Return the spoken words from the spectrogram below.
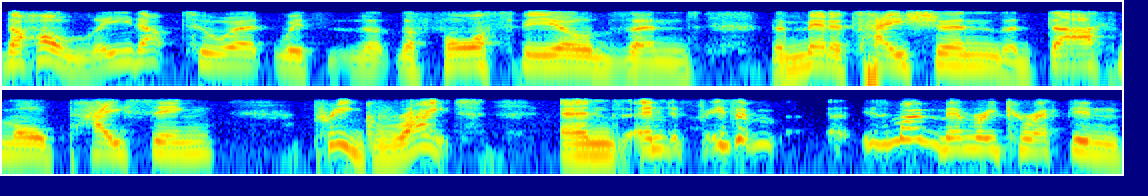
the whole lead up to it with the, the force fields and the meditation, the Darth Maul pacing, pretty great. And and is it is my memory correct in?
